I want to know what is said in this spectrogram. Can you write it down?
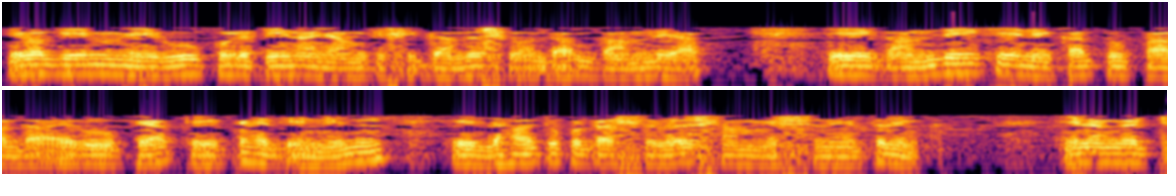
ඒ වගේම මේ රූප වල තියෙන යම් කිසි ගඳ සුවඳක් ගන්ධයක්. ඒ ගන්ධය කියන එකත් උපාදාය රූපයක්. ඒක හැදෙන්නේ ඒ ධාතු කොටස් වල සම්මිශ්‍රණය තුළින්. ඊළඟට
